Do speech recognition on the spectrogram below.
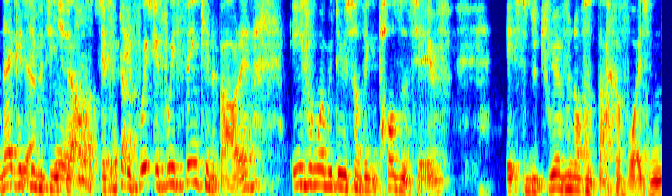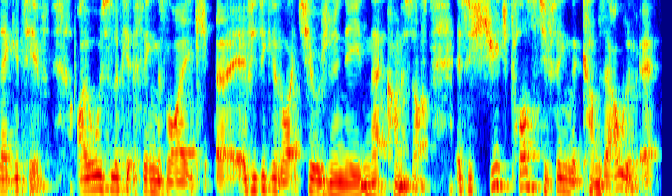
Negativity Yeah. sells. Yeah, If, if, we, if we're thinking about it, even when we do something positive, it's driven off the back of what is negative. I always look at things like, uh, if you think of like children in need and that kind of stuff, it's a huge positive thing that comes out of it.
